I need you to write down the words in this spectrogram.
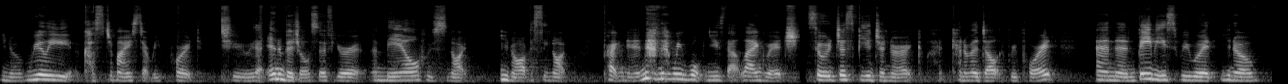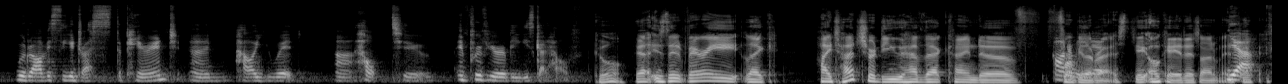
you know really customize that report to that individual. So if you're a male who's not, you know, obviously not pregnant, then we won't use that language. So it would just be a generic kind of adult report and then babies, we would, you know, would obviously address the parent and how you would uh, help to improve your baby's gut health. Cool. Yeah. Is it very like high touch or do you have that kind of formularized? Okay, it is automated. Yeah. Okay,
